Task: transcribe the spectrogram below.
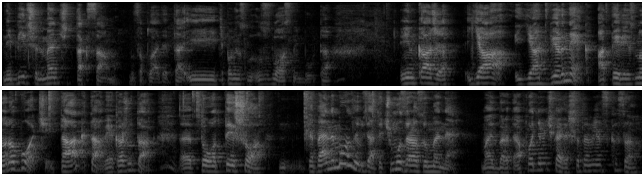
не більше, не менше так само заплатять. Та. І типа він злосний був. Та. І він каже: я, я двірник, а ти різноробочий. Так, так. Я кажу так. «Е, То ти що, тебе не могли взяти? Чому зразу мене мають брати? А потім чекайте, що там він сказав?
